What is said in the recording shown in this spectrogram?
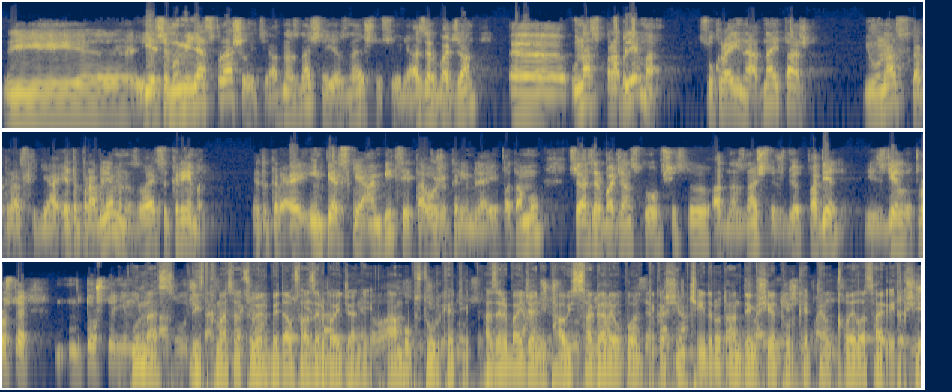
И э, если вы меня спрашиваете, однозначно я знаю, что сегодня Азербайджан, э, у нас проблема с Украиной одна и та же. И у нас как раз-таки а эта проблема называется Кремль. Это э, имперские амбиции того же Кремля. И потому все азербайджанское общество однозначно ждет победы. И сделает просто то, что не может იმას, რის თქმასაც ვერ ბედავს აზერბაიჯანი, ამბობს თურქეთი. აზერბაიჯანი თავის საგარეო პოლიტიკაში მჭიდრო ტანდემშია თურქეთთან ყველა საკითხში.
